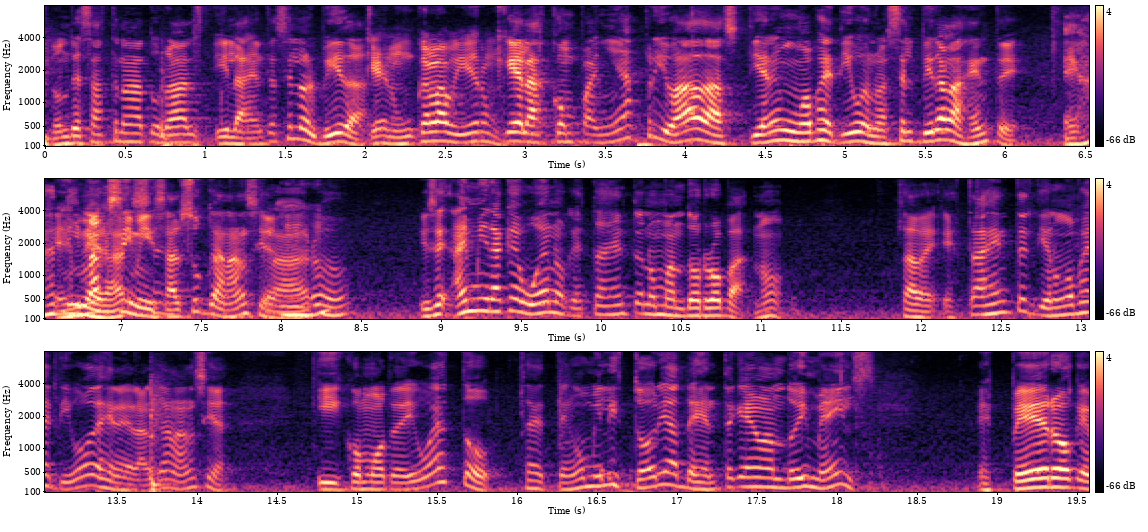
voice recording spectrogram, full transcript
de un desastre natural, y la gente se le olvida que nunca la vieron. que las compañías privadas tienen un objetivo y no es servir a la gente, Es maximizar sus ganancias. Claro. Y dice, ay, mira qué bueno que esta gente nos mandó ropa. No, ¿sabes? Esta gente tiene un objetivo de generar ganancias. Y como te digo esto, tengo mil historias de gente que me mandó emails. Espero que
